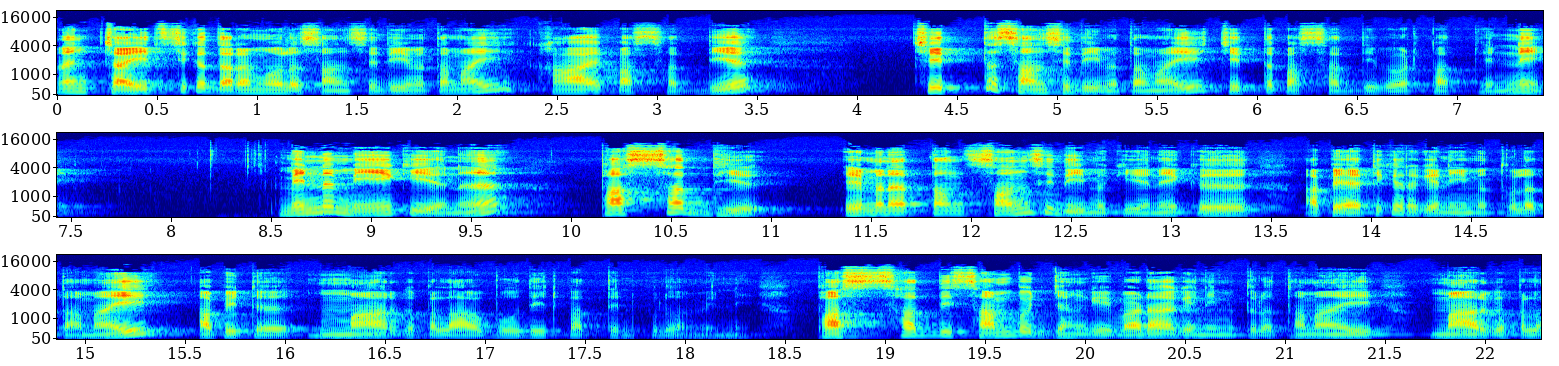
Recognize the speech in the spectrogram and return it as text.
එහෙනම් චෛතසික ධර්ම වල සංසිඳීම තමයි කාය පස්සද්ධිය. චිත්ත සංසිඳීම තමයි චිත්තපස්සද්ධිය බවට පත් වෙන්නේ. මෙන්න මේ කියන පස්සද්ධිය එහෙම නැත්නම් සංසිඳීම කියන එක අපි ඇති කර ගැනීම තුළ තමයි අපිට මාර්ගඵල අවබෝධයටපත් වෙන්න පුළුවන් වෙන්නේ. පස්සද්ධි සම්බුද්ධංගේ වඩා ගැනීම තුළ තමයි මාර්ගඵල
